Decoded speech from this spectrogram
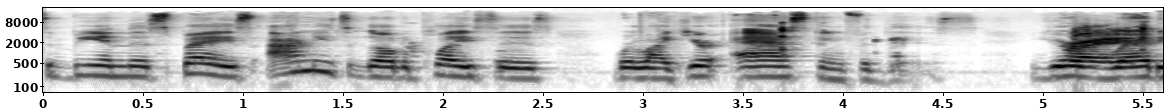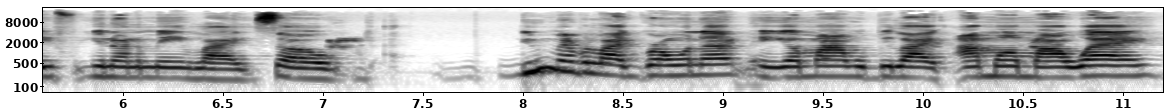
to be in this space, I need to go to places where like you're asking for this you're right. ready. For, you know what I mean? Like, so you remember like growing up and your mom would be like, I'm on my way.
